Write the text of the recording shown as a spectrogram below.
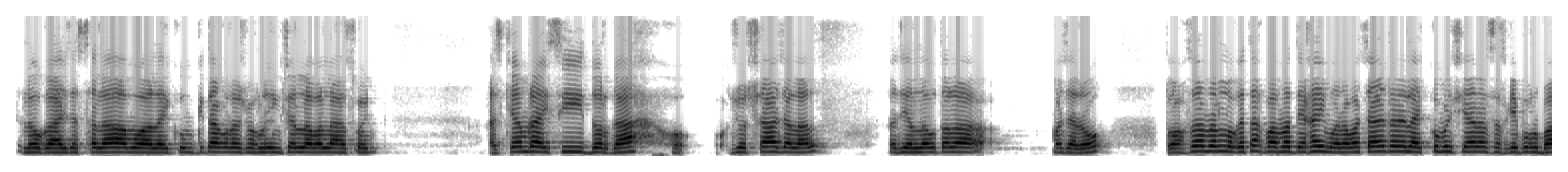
হ্যালো গাইজ আসসালামু আলাইকুম কিতা করা সকলে ইনশাল্লাহ ভালো আছেন আজকে আমরা আইসি দরগা হ- হজরত শাহজালাল রাজি আল্লাহ তালা মাজারও তো আপনার আমরা লগে থাকবা আমরা দেখাই আর আমার চ্যানেলটারে লাইক কমেন্ট শেয়ার আর সাবস্ক্রাইব করবা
